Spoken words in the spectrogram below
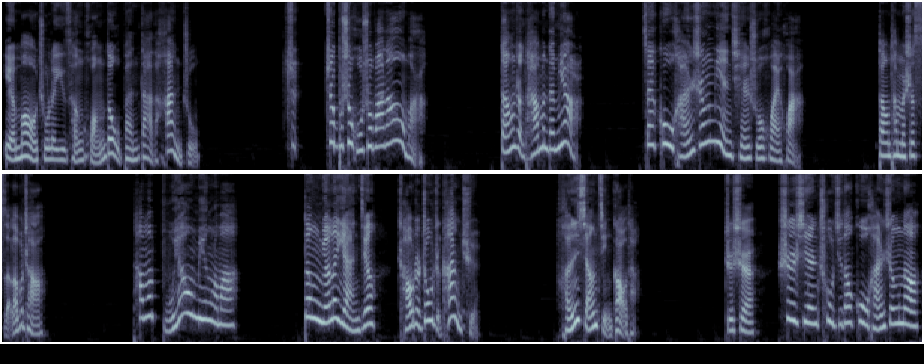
也冒出了一层黄豆般大的汗珠，这这不是胡说八道吗？当着他们的面儿，在顾寒生面前说坏话，当他们是死了不成？他们不要命了吗？瞪圆了眼睛朝着周芷看去，很想警告他，只是视线触及到顾寒生那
